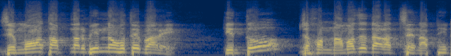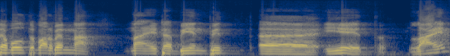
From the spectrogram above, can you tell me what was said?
যে মত আপনার ভিন্ন হতে পারে। কিন্তু যখন নামাজে দাঁড়াচ্ছেন, আপনি এটা বলতে পারবেন না না, এটা বিএনপি ইয়ে লাইন,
